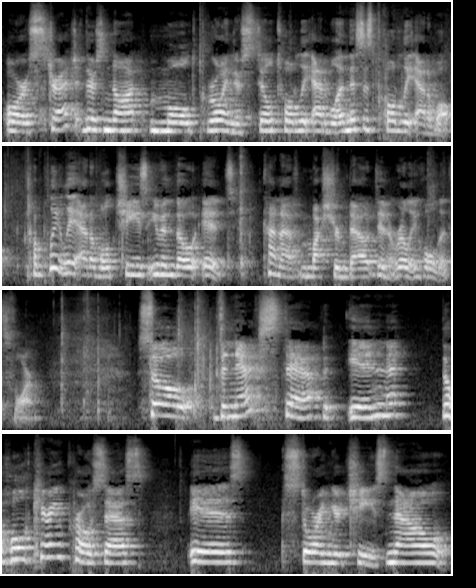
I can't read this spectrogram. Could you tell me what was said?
or stretch, there's not mold growing. They're still totally edible. And this is totally edible. Completely edible cheese, even though it kind of mushroomed out, didn't really hold its form. So the next step in the whole curing process is storing your cheese. Now,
